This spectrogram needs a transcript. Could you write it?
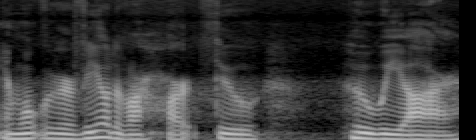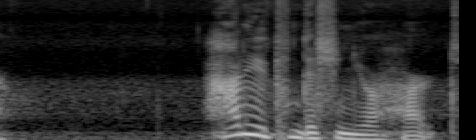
and what we revealed of our heart through who we are. How do you condition your heart?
